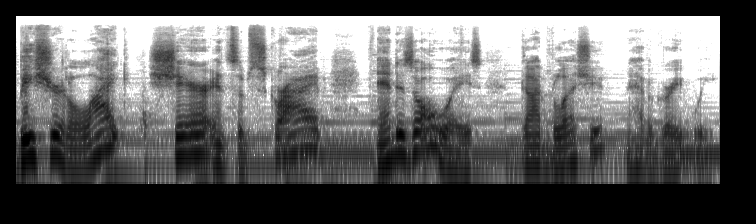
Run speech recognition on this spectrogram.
Be sure to like, share, and subscribe. And as always, God bless you and have a great week.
